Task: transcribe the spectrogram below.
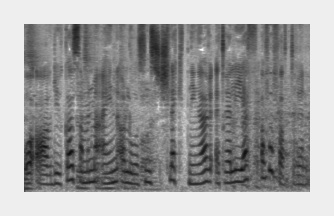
Og avduka sammen med en av Låsens slektninger et relieff av forfatteren.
